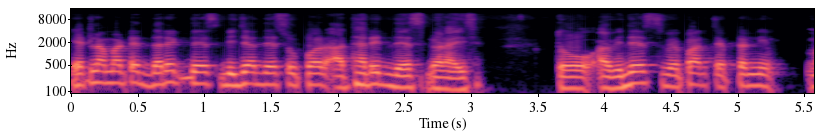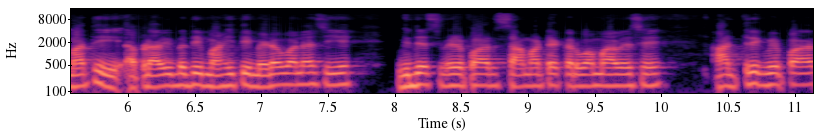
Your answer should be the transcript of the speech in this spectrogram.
એટલા માટે દરેક દેશ બીજા દેશ ઉપર આધારિત દેશ ગણાય છે. તો આ વિદેશ વેપાર ચેપ્ટરની માંથી આપણે આવી બધી માહિતી મેળવવાના છીએ. વિદેશ વેપાર શા માટે કરવામાં આવે છે? આંતરિક વેપાર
